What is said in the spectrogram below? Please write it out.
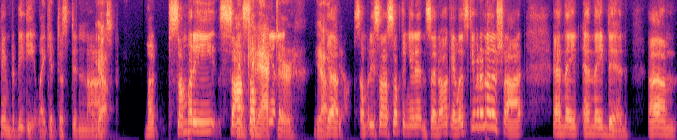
came to be. Like it just did not. Yeah. But somebody saw something. it. yeah. Yeah. Somebody saw something in it and said, "Okay, let's give it another shot," and they and they did. Um,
